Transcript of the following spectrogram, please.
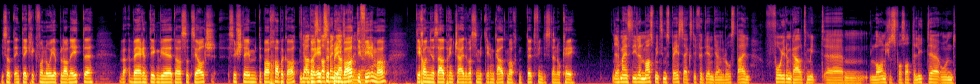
in so die Entdeckung von neuen Planeten, während irgendwie das Sozialsystem den Bach runtergeht. Ja, Aber das- jetzt das eine private Problem, ja. Firma, die kann ja selber entscheiden, was sie mit ihrem Geld macht und dort finde ich es dann okay. ich meine, Elon Musk mit seinem SpaceX, die verdienen ja einen Großteil von ihrem Geld mit ähm, Launches von Satelliten und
